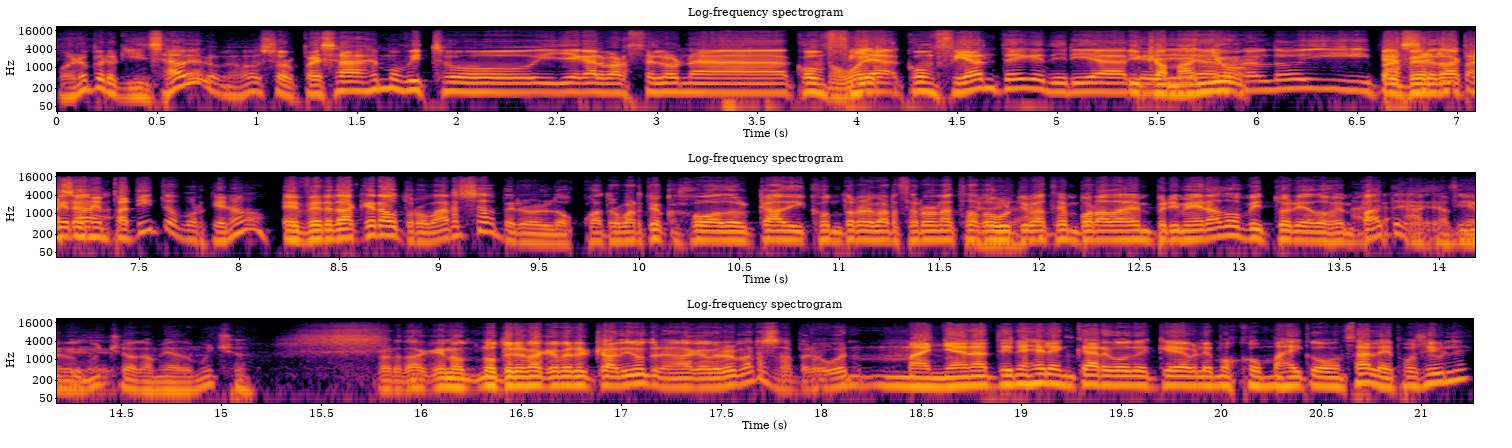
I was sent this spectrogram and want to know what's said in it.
Bueno, pero quién sabe, a lo mejor sorpresas hemos visto y llega el Barcelona confia- No, confiante, que diría, y que Camaño, Ronaldo, y es pasa, verdad y pasa que un era- empatito, ¿por qué no? Es verdad que era otro Barça, pero en los cuatro partidos que ha jugado el Cádiz contra el Barcelona estas dos últimas temporadas en primera, dos victorias, dos empates. Ha Es cambiado que- mucho, ha cambiado mucho. verdad que no, no tiene nada que ver el Cádiz, no tiene nada que ver el Barça, pero bueno. Mañana tienes el encargo de que hablemos con Mágico González, ¿es posible?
